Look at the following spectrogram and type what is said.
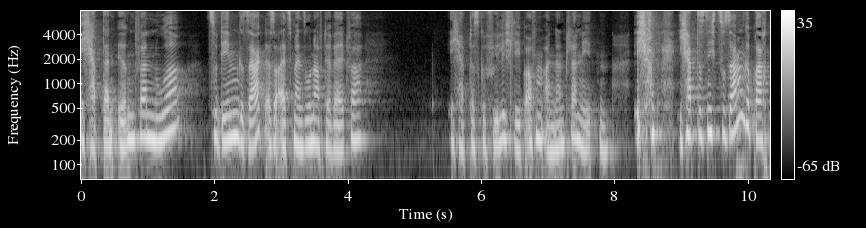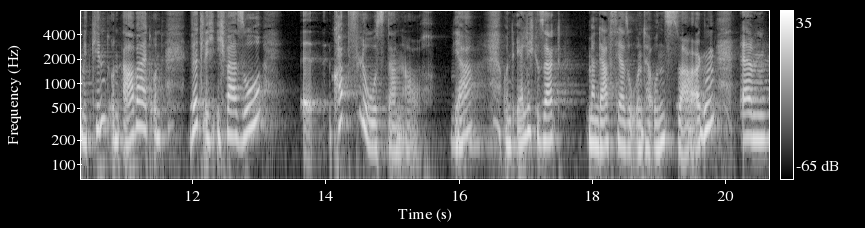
ich habe dann irgendwann nur zu denen gesagt, also als mein Sohn auf der Welt war, ich habe das Gefühl, ich lebe auf einem anderen Planeten. Ich habe ich hab das nicht zusammengebracht mit Kind und Arbeit und wirklich, ich war so äh, kopflos dann auch. Mhm. Ja, und ehrlich gesagt, man darf es ja so unter uns sagen. Ähm,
